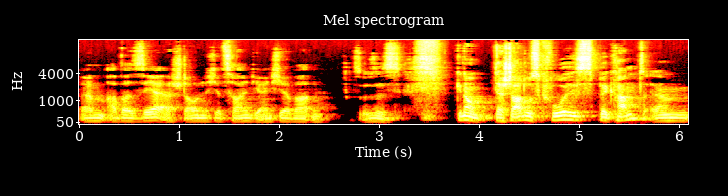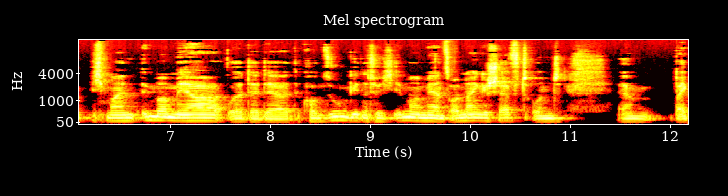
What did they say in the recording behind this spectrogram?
Ähm, aber sehr erstaunliche Zahlen, die eigentlich hier erwarten. So ist es. Genau, der Status quo ist bekannt. Ähm, ich meine, immer mehr, oder der, der, Konsum geht natürlich immer mehr ins Online-Geschäft und ähm, bei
